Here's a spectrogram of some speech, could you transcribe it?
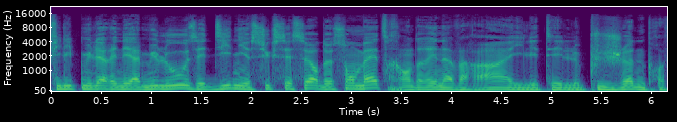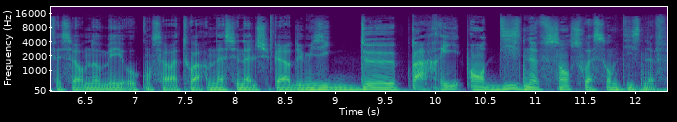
Philippe Muller est né à Mulhouse et digne successeur de son maître André Navarra. Il était le plus jeune professeur nommé au Conservatoire national supérieur de musique de Paris en 1979.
